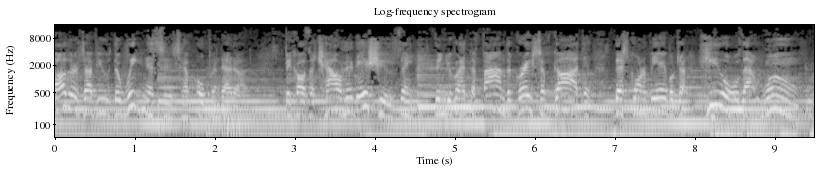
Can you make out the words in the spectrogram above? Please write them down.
Others of you, the weaknesses have opened that up because of childhood issues. Then, then you're going to have to find the grace of God that, that's going to be able to heal that wound.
